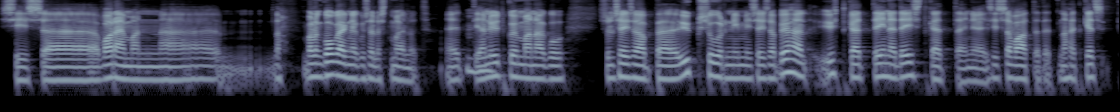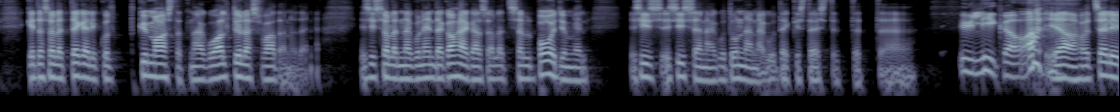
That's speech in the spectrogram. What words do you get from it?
siis äh, varem on äh, noh, ma olen kogu aeg nagu sellest mõelnud, et mm -hmm. ja mhm. nüüd, kui ma nagu sul seisab äh, üks suur nimi seisab ühel, üht kätt, teine teist kätt, on ju, ja siis sa vaatad, et noh, et kes, keda sa oled tegelikult kümme aastat nagu alt üles vaadanud, on ju. ja siis sa oled nagu nende kahega, sa oled seal poodiumil ja siis, siis see nagu tunne nagu tekkis tõesti, et, et. Äh, ülikõva. ja vot see oli,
